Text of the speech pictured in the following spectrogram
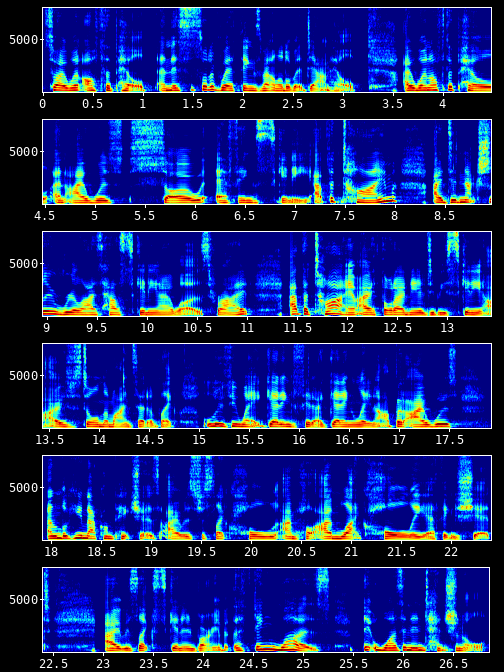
So I went off the pill. And this is sort of where things went a little bit downhill. I went off the pill and I was so effing skinny. At the time, I didn't actually realize how skinny I was, right? At the time, I thought I needed to be skinnier. I was still in the mindset of like losing weight, getting fitter, getting leaner, but I was, and looking back on pictures, I was just like, whole, I'm, I'm like, holy effing shit. I was like skin and bone. But the thing was, it wasn't intentional.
